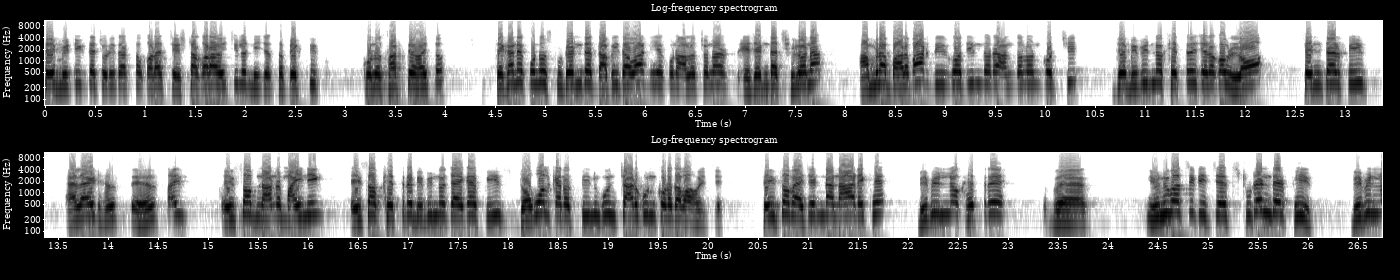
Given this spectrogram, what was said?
সেই মিটিংটা চরিতার্থ করার চেষ্টা করা হয়েছিল, নিজস্ব ব্যক্তির কোনো স্বার্থে হয়তো। সেখানে কোনো স্টুডেন্টদের দাবি দেওয়া নিয়ে কোনো আলোচনার এজেন্ডা ছিল না। আমরা বারবার দীর্ঘদিন ধরে আন্দোলন করছি যে বিভিন্ন ক্ষেত্রে যেরকম ল সেন্টার ফিস অ্যালাইড হেলথ হেলথ সাইন্স এইসব নানা মাইনিং এইসব ক্ষেত্রে বিভিন্ন জায়গায় ফিস ডবল কেন তিন গুণ, চার গুণ করে দেওয়া হয়েছে। সেই সব এজেন্ডা না রেখে বিভিন্ন ক্ষেত্রে ইউনিভার্সিটি যে স্টুডেন্টদের ফিস বিভিন্ন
